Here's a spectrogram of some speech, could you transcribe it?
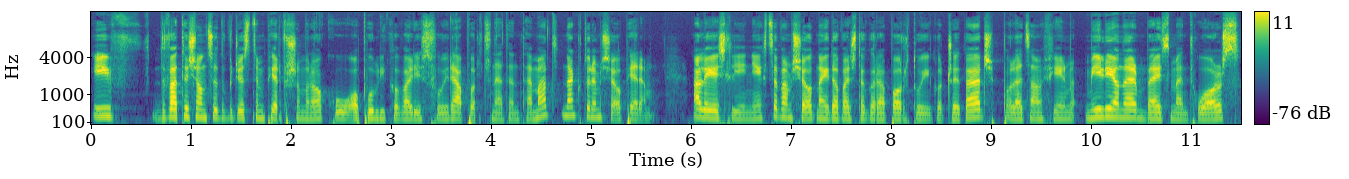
i w 2021 roku opublikowali swój raport na ten temat, na którym się opieram. Ale jeśli nie chce Wam się odnajdować tego raportu i go czytać, polecam film Millionaire Basement Wars,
